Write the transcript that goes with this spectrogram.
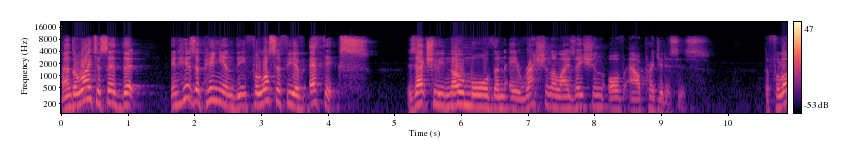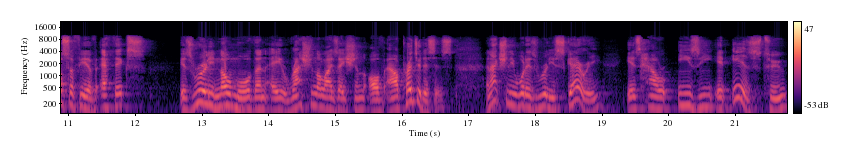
And the writer said that, in his opinion, the philosophy of ethics is actually no more than a rationalization of our prejudices. The philosophy of ethics is really no more than a rationalization of our prejudices. And actually, what is really scary is how easy it is to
